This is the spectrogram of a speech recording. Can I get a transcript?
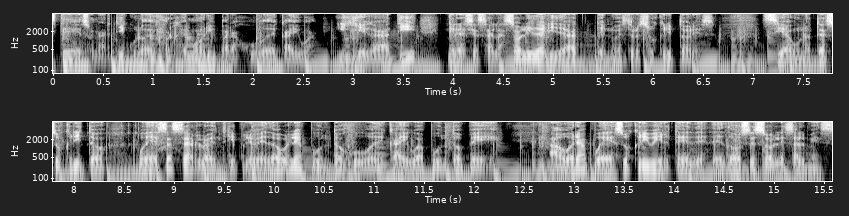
Este es un artículo de Jorge Mori para Jugo de Caigua y llega a ti gracias a la solidaridad de nuestros suscriptores. Si aún no te has suscrito, puedes hacerlo en www.jugodecaigua.pe. Ahora puedes suscribirte desde 12 soles al mes.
